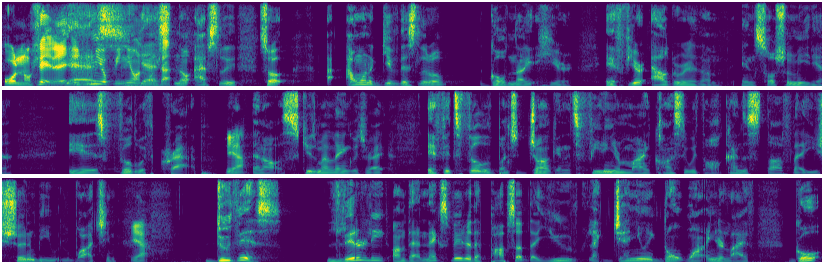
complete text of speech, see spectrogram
O no sé, e- es mi Yes, opinión. o Yes, sea, no, absolutely. So I, I want to give this little gold nugget here. If your algorithm in social media is filled with crap, yeah, and I'll excuse my language, right? If it's filled with a bunch of junk and it's feeding your mind constantly with all kinds of stuff that you shouldn't be watching, yeah, do this. Literally on that next video that pops up that you like genuinely don't want in your life, go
